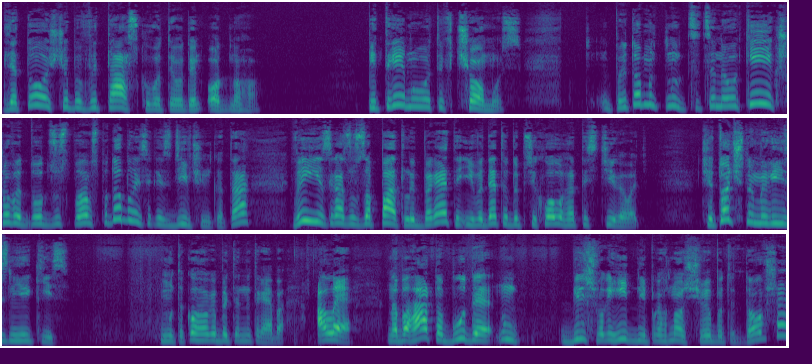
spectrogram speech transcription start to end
Для того, щоб витаскувати один одного, підтримувати в чомусь. При тому, ну, це це не окей, якщо ви от, вам сподобалась якась дівчинка, та? ви її зразу запатли берете і ведете до психолога тестувати. Чи точно ми різні якісь? Ну, Такого робити не треба. Але набагато буде ну, більш вирогідний прогноз, що ви будете довше,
